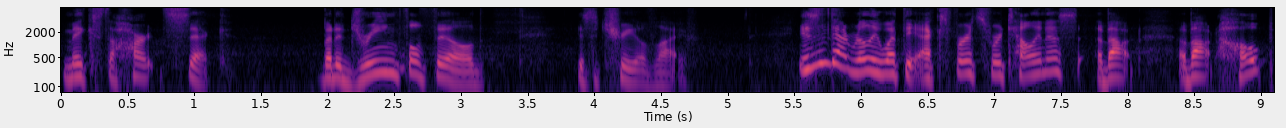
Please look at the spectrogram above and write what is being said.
makes the heart sick, but a dream fulfilled is a tree of life. Isn't that really what the experts were telling us about, about hope?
